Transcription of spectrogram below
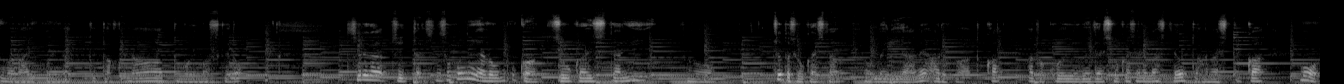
今のアイコンになってたかなと思いますけどそれがツイッターですねそこにあの僕が紹介したいそのちょっと紹介したメディアねアルファとかあとこういうメディア紹介されましたよって話とかも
